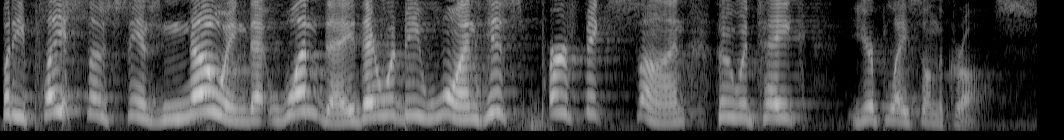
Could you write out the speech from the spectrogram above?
but he placed those sins knowing that one day there would be one, his perfect son, who would take your place on the cross,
